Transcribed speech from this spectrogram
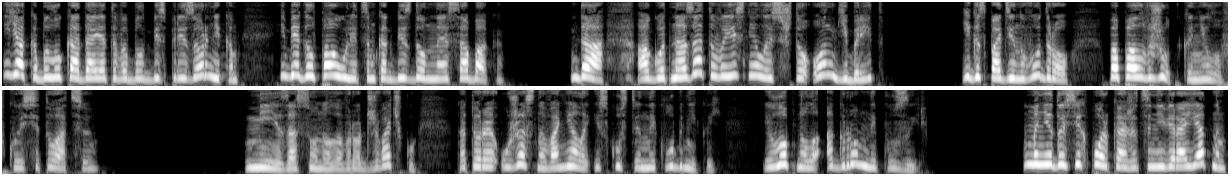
Якобы Лука до этого был беспризорником и бегал по улицам, как бездомная собака. Да, а год назад выяснилось, что он гибрид. И господин Вудроу попал в жутко неловкую ситуацию. Мия засунула в рот жвачку, которая ужасно воняла искусственной клубникой, и лопнула огромный пузырь. «Мне до сих пор кажется невероятным,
